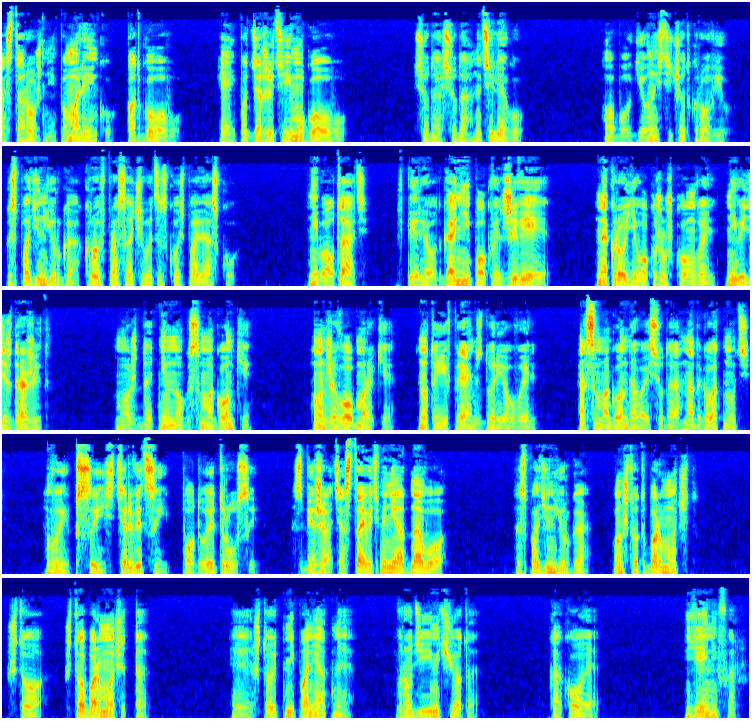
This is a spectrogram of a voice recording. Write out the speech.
Осторожнее, помаленьку, под голову. Эй, поддержите ему голову. Сюда, сюда, на телегу. О боги, он истечет кровью. Господин Юрга, кровь просачивается сквозь повязку. Не болтать. Вперед, гони, Поквит, живее. Накрой его кожушком, Вэль. Не видишь, дрожит. Может, дать немного самогонки? Он же в обмороке. Но ты и впрямь сдурел, Вэль. А самогон давай сюда, надо глотнуть. Вы, псы, стервецы, подлые трусы. Сбежать, оставить меня одного. Господин Юрга, он что-то бормочет. Что? Что бормочет-то? Э, что это непонятное? Вроде имя чье-то. Какое? Енифер.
